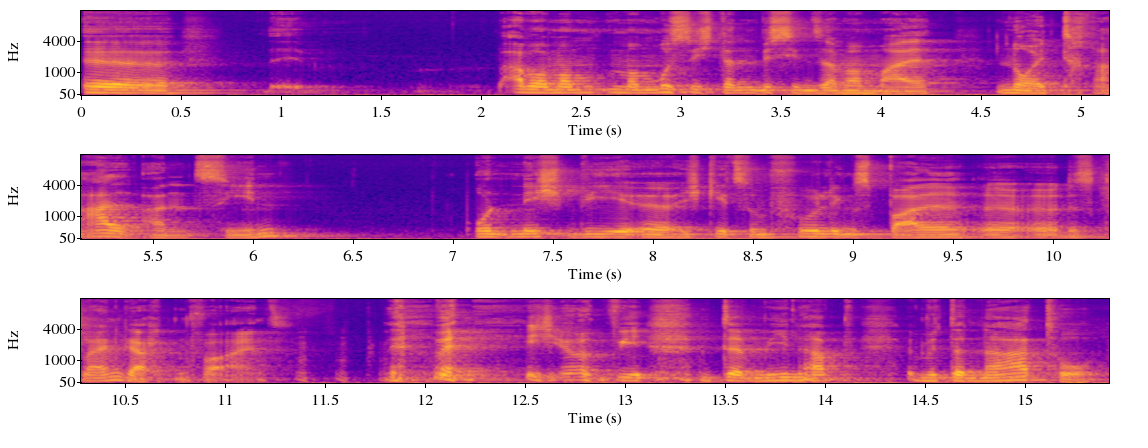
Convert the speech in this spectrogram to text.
äh, aber man, man muss sich dann ein bisschen, sagen wir mal, neutral anziehen und nicht wie äh, ich gehe zum Frühlingsball äh, des Kleingartenvereins. wenn ich irgendwie einen Termin habe mit der NATO.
